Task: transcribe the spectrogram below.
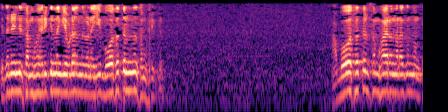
ഇതിനെ സംഹരിക്കുന്നെങ്കിൽ എവിടെ നിന്ന് വേണം? ഈ ബോധത്തിൽ നിന്ന് സംഹരിക്കണം. അബോധത്തിൽ സംഹാരം നടക്കുന്നുണ്ട്.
